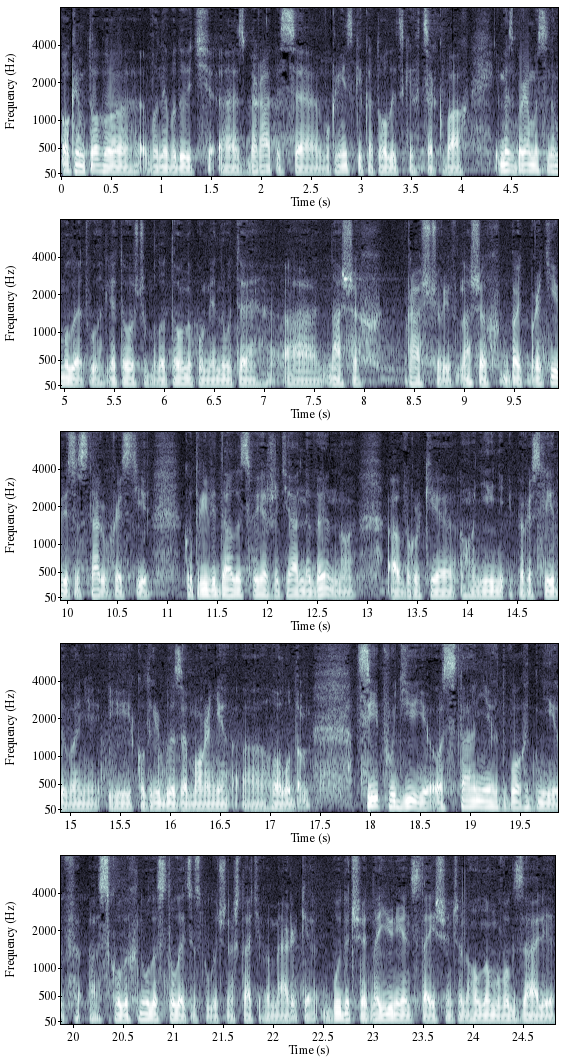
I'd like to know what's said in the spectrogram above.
Окрім того, вони будуть е, збиратися в українських католицьких церквах, і ми зберемося на молитву для того, щоб молитовно пом'янути наших. Пращурів, наших брат- братів і сестер у Христі, котрі віддали своє життя невинно в руки гонінь і переслідування, і котрі були заморені голодом. Ці події останніх двох днів сколихнули столицю Сполучених Штатів Америки. Будучи на Union Station чи на головному вокзалі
